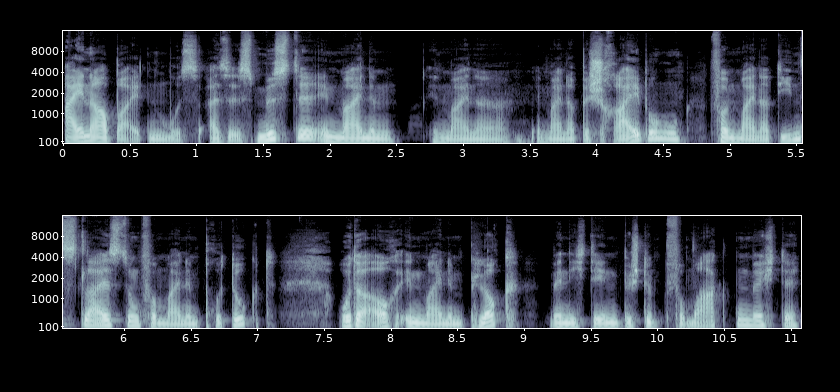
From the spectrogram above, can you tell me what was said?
einarbeiten muss. Also es müsste in meinem in meiner, in meiner Beschreibung von meiner Dienstleistung, von meinem Produkt oder auch in meinem Blog, wenn ich den bestimmt vermarkten möchte,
